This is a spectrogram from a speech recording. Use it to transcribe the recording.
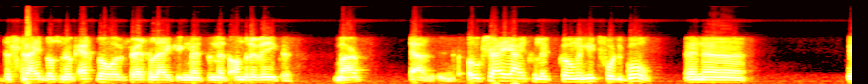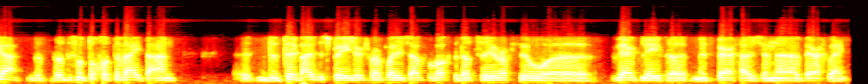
de strijd was er ook echt wel in vergelijking met, met andere weken. Maar ja, ook zij eigenlijk komen niet voor de goal. En uh, ja, dat, dat is dan toch wat te wijten aan de twee buitenspelers waarvan je zou verwachten dat ze heel erg veel werk leveren met Berghuis en Bergwijn.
